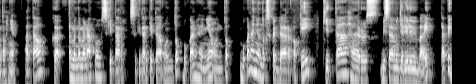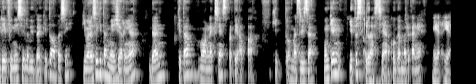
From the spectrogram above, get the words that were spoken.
contohnya. Atau ke teman-teman aku sekitar sekitar kita untuk bukan hanya untuk bukan hanya untuk sekedar oke okay, kita harus bisa menjadi lebih baik tapi definisi lebih baik itu apa sih? Gimana sih kita measure-nya? Dan kita mau next-nya seperti apa? Gitu Mas Riza. Mungkin itu sekilasnya aku gambarkan ya. Ya ya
